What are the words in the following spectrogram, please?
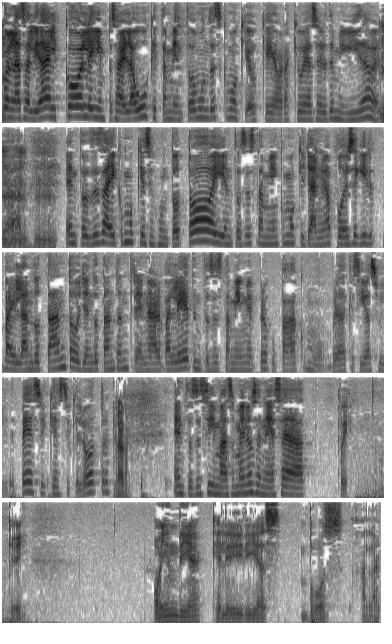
con la salida del cole y empezar la U, que también todo el mundo es como que, ok, ¿ahora qué voy a hacer de mi vida, verdad? Entonces ahí como que se juntó todo y entonces también como que ya no iba a poder seguir bailando tanto o yendo tanto a entrenar ballet. Entonces también me preocupaba como, ¿verdad? Que se iba a subir de peso y que esto y que lo otro. Claro, Entonces sí, más o menos en esa edad fue. ok. Hoy en día, ¿qué le dirías vos a la,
